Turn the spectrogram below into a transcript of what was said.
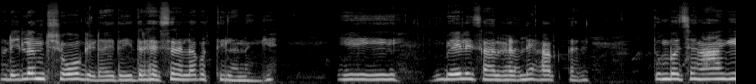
ನೋಡಿ, ಇಲ್ಲೊಂದು ಶೋ ಗಿಡ ಇದೆ. ಇದರ ಹೆಸರೆಲ್ಲ ಗೊತ್ತಿಲ್ಲ ನನಗೆ ಈ ಬೇಲಿ ಸಾಲುಗಳಲ್ಲಿ ಹಾಕ್ತಾರೆ. ತುಂಬ ಚೆನ್ನಾಗಿ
